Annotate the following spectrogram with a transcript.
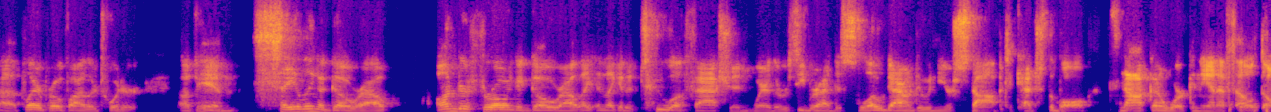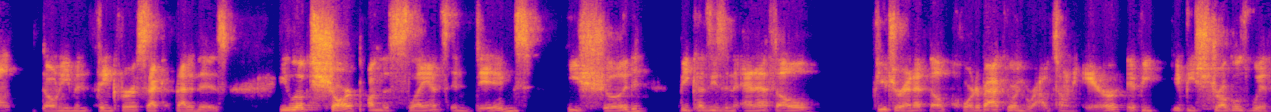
uh, player profiler Twitter of him sailing a go route, underthrowing a go route like like in a Tua fashion where the receiver had to slow down to a near stop to catch the ball. It's not going to work in the NFL. Don't don't even think for a second that it is. He looked sharp on the slants and digs. He should because he's an NFL future NFL quarterback throwing routes on air. If he if he struggles with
